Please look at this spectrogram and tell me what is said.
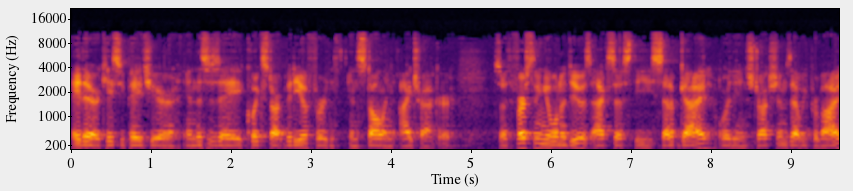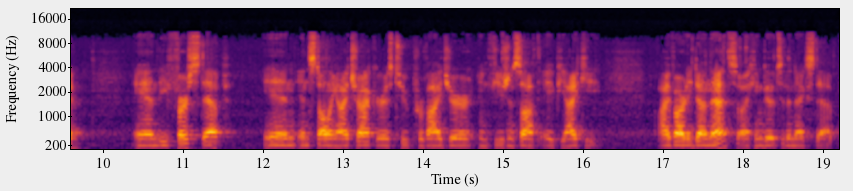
Hey there, Casey Page here, and this is a quick start video for in installing iTracker. So the first thing you'll want to do is access the setup guide or the instructions that we provide. And the first step in installing iTracker is to provide your Infusionsoft API key. I've already done that, so I can go to the next step.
